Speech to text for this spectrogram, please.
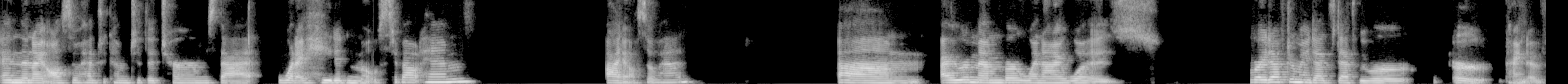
and then I also had to come to the terms that what I hated most about him, I also had. Um, I remember when I was right after my dad's death, we were, or kind of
